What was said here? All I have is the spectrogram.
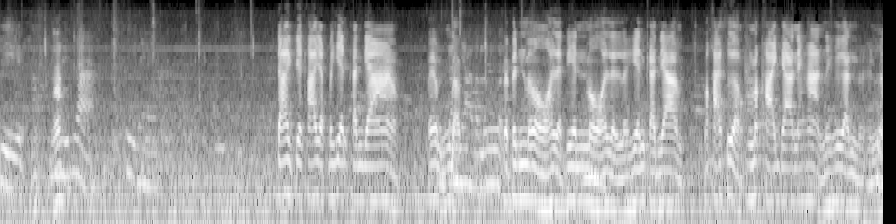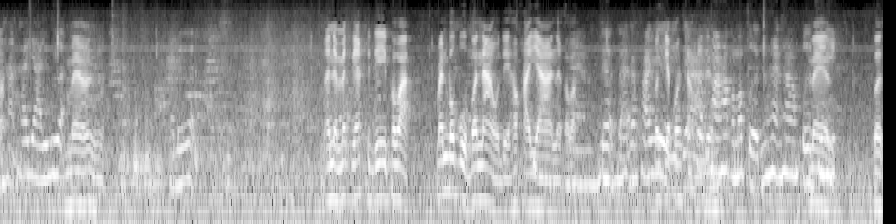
กี่นะวิชาที่แน่ใจเจ้าค้าอยากไปเรียนกันยาไปแบแบบบยากันเลยไปเป็นหมอแหละพี่เรียนหมอแหละแล้วเรียนกันยามาขายเครื่องมาขายยาในห้างในเฮือนเห็นเพื่อเนาะหาทายาอยู่เพื่อนแม่นไปเรื่อยอันนั้นมันเรียกสิดีเพราะว่า มันบบูดบ่เน่าเดี๋ยวเขาขายยาเนี่ยก็ว่า เดือดแล้วก็พายมันเก็บไว้สามเดือดเดือนมาเขาก็มาเปิดนู่นนั่นห้างเปิดแม่ที่นนี่ เปิด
